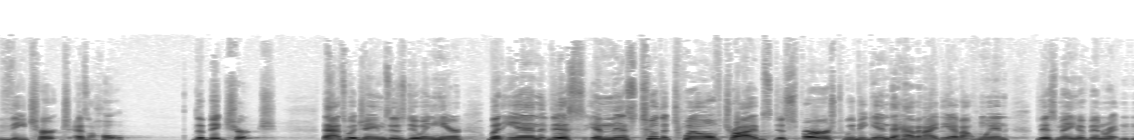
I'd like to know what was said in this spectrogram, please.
the church as a whole, the big church. That's what James is doing here. But in this, in this, to the 12 tribes dispersed, we begin to have an idea about when this may have been written.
